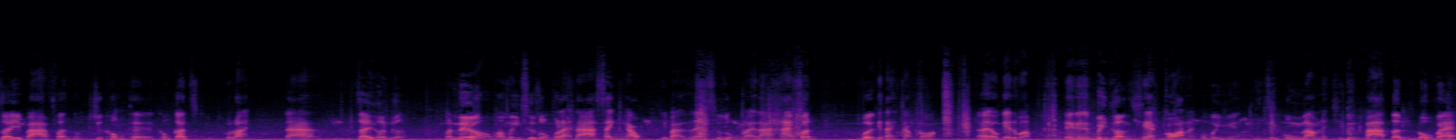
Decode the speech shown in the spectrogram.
dày 3 phân thôi chứ không thể không cần có cái loại đá dày hơn nữa. Còn nếu mà mình sử dụng cái loại đá xanh ngọc thì bạn nên sử dụng loại đá hai phân với cái tải trọng đó. Đấy ok đúng không? Thế cái bình thường xe con ấy của mình ấy, thì chỉ cùng lắm là chỉ đến 3 tấn đổ về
